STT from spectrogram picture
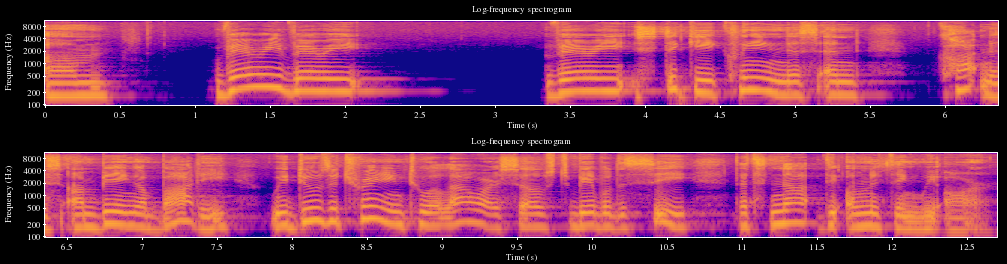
um, very, very, very sticky clingingness and caughtness on being a body, we do the training to allow ourselves to be able to see that's not the only thing we are.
